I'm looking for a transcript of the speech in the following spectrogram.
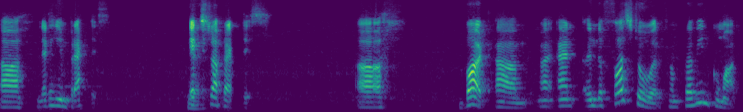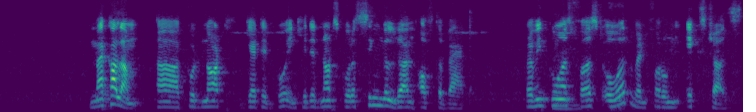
uh, letting him practice, Yeah. extra practice. Uh, but um, and in the first over from Praveen Kumar, McCullum uh, could not get it going. He did not score a single run off the bat. Praveen Kumar's first over went for only extras,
